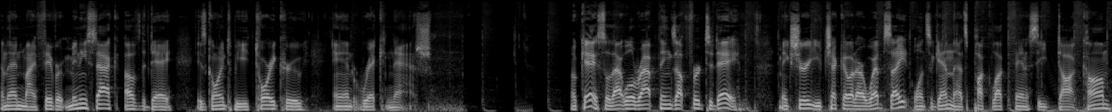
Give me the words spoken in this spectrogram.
And then my favorite mini stack of the day is going to be Torey Krug and Rick Nash. Okay, so that will wrap things up for today. Make sure you check out our website. Once again, that's puckluckfantasy.com.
